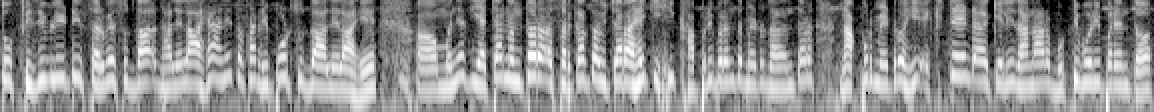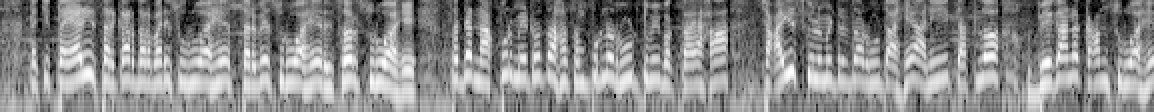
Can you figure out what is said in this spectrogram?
तो फिजिबिलिटी सर्वेसुद्धा झालेला आहे आणि तसा रिपोर्टसुद्धा आलेला आहे. म्हणजेच याच्यानंतर सरकारचा विचार आहे की ही खापरीपर्यंत मेट्रो झाल्यानंतर नागपूर मेट्रो ही एक्सटेंड केली जाणार बुट्टीबोरीपर्यंत. त्याची तयारी सरकार दरबारी सुरू आहे सर्वे सुरू आहे रिसर्च सुरू आहे. सध्या नागपूर मेट्रोचा हा संपूर्ण रूट तुम्ही बघताय हा चाळीस किलोमीटरचा रूट आहे आणि त्यातलं वेगानं काम सुरू आहे.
